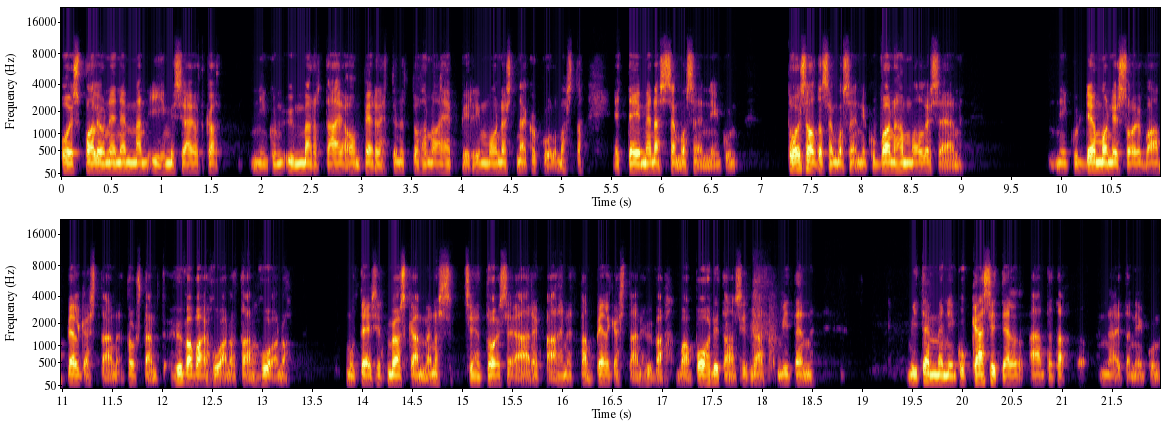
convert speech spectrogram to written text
olisi paljon enemmän ihmisiä, jotka niin kuin ymmärtää ja on perehtynyt tuohon aihepiiriin monesta näkökulmasta, ettei mennä semmoiseen niin kuin, toisaalta semmoiseen niin kuin vanhanmalliseen niin kuin demonisoivaan pelkästään, että onko tämä nyt hyvä vai huono, tämä on huono, mutta ei sitten myöskään mennä siihen toiseen ääripäähän, että tämä on pelkästään hyvä, vaan pohditaan sitä, että miten miten me niin kuin käsitellään tätä, näitä niin kuin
